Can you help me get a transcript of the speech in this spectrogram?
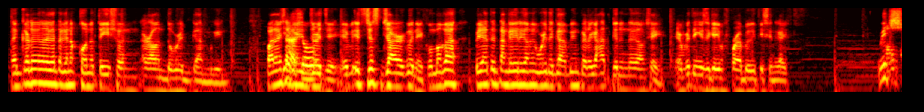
nagkaroon na lang talaga ng connotation around the word gambling. Parang Yeah, sabi ni so- George eh, it's just jargon eh. Kumbaga, pwede natin tanggalin lang yung word na gambling, pero lahat ganun na lang siya eh. Everything is a game of probabilities in life. Which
